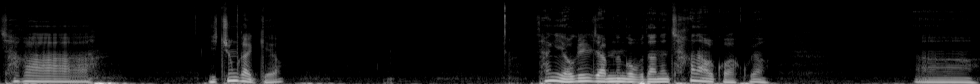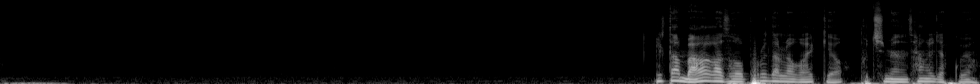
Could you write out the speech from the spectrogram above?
차가 이쯤 갈게요. 상이 여길 잡는 것보다는 차가 나올 것 같고요. 아, 일단 막아가서 포를 달라고 할게요. 붙이면 상을 잡고요.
